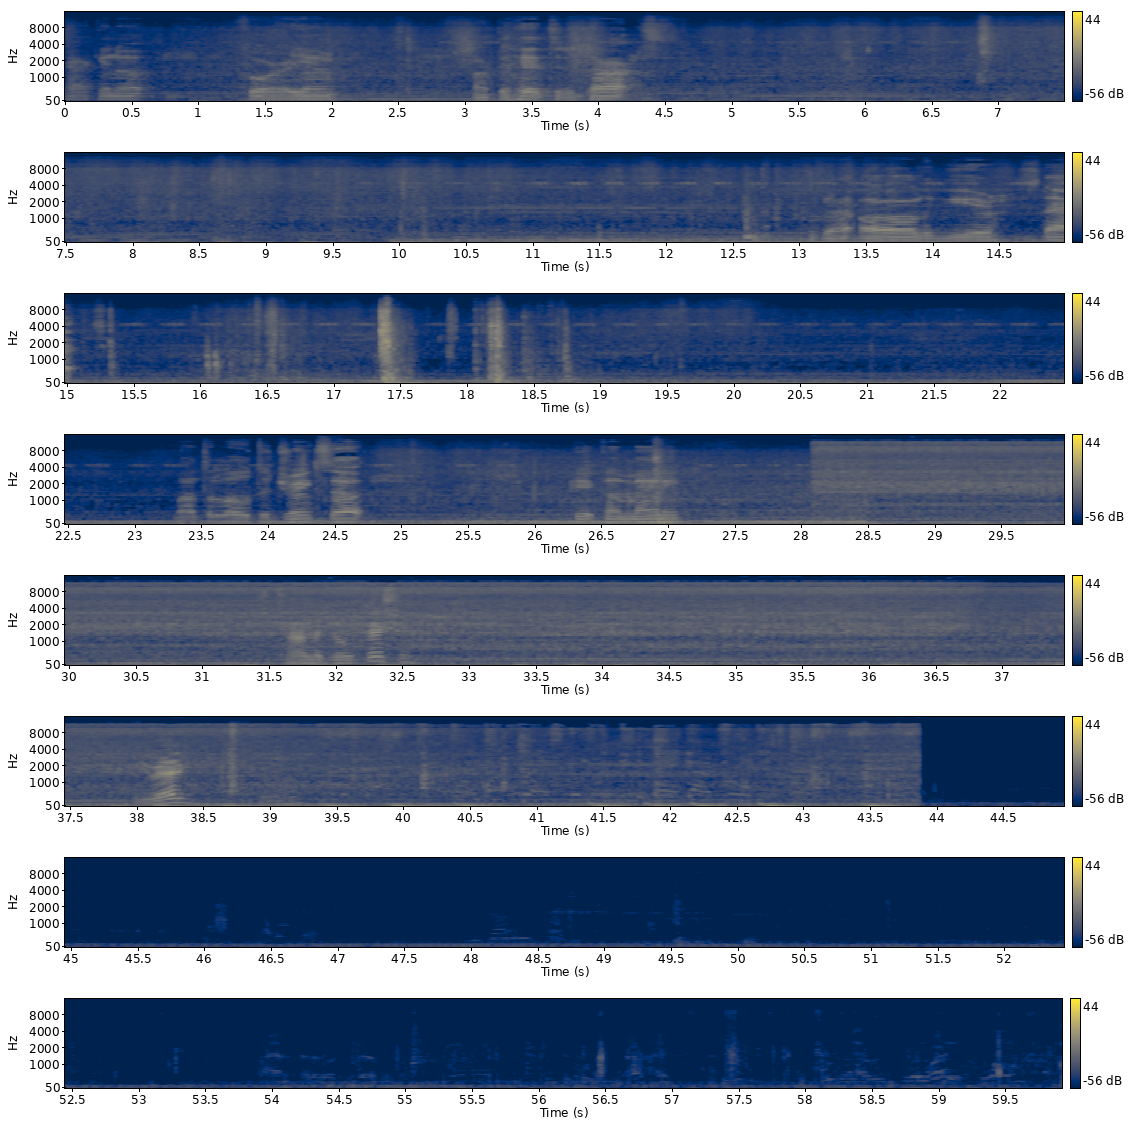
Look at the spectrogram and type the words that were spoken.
Packing up, 4 a.m. About to head to the docks. Got all the gear stacked. About to load the drinks up. Here come Manny. Time to go fishing. You ready?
